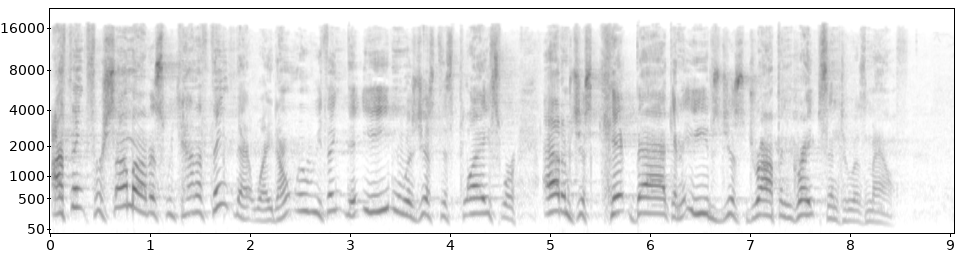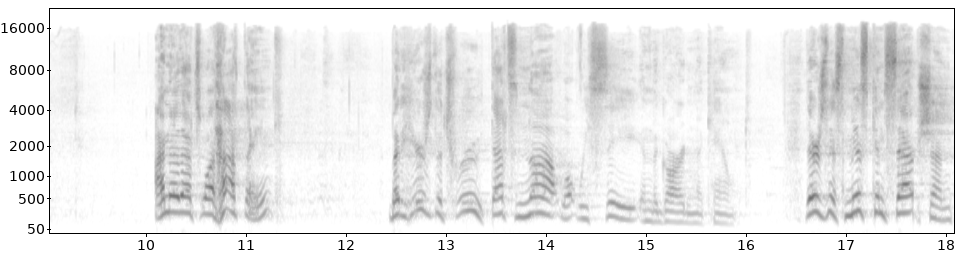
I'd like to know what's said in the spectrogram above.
I think for some of us, we kind of think that way, don't we? We think that Eden was just this place where Adam's just kicked back and Eve's just dropping grapes into his mouth. I know that's what I think. But here's the truth that's not what we see in the garden account. There's this misconception,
